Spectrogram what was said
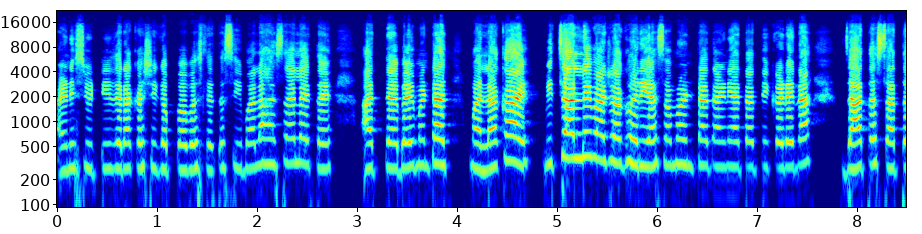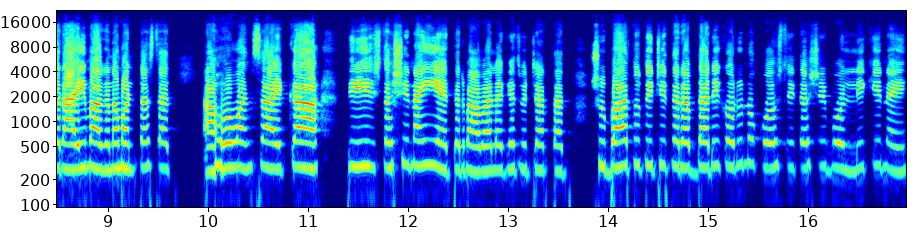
आणि स्वीटी जरा कशी गप्पा बसले तर सीमाला हसायला येतंय. आत्याबाई म्हणतात मला काय? मी चालले माझ्या घरी असं म्हणतात. आणि आता तिकडे ना जात असतात तर आई मागणं म्हणत असतात अहो वंसा ऐका ती तशी नाहीये. तर बाबा लगेच विचारतात शुभा तू तिची तरफदारी करू नकोस? ती तशी बोलली की नाही?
